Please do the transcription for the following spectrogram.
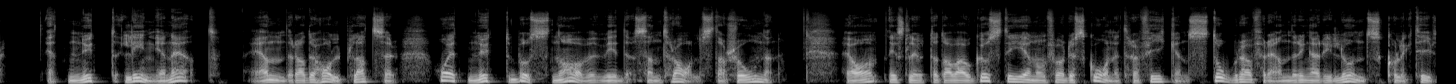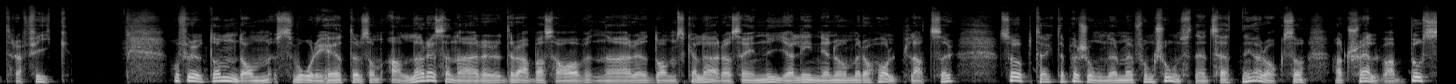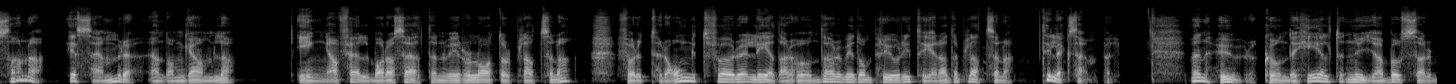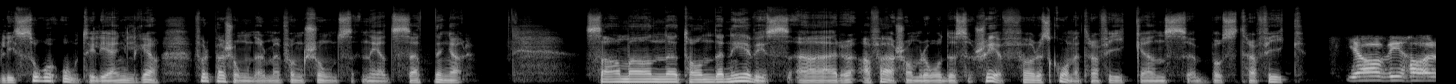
ett nytt linjenät, ändrade hållplatser och ett nytt bussnav vid centralstationen. Ja, i slutet av augusti genomförde Skånetrafiken stora förändringar i Lunds kollektivtrafik. Och förutom de svårigheter som alla resenärer drabbas av när de ska lära sig nya linjenummer och hållplatser så upptäckte personer med funktionsnedsättningar också att själva bussarna är sämre än de gamla. Inga fällbara säten vid rollatorplatserna, för trångt för ledarhundar vid de prioriterade platserna, till exempel. Men hur kunde helt nya bussar bli så otillgängliga för personer med funktionsnedsättningar? Saman Tondenevis är affärsområdeschef för Skånetrafikens busstrafik. Ja, vi har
